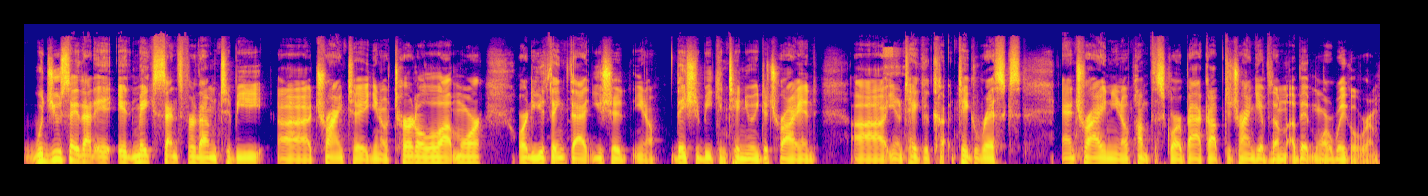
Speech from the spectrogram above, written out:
would you say that it, it makes sense for them to be uh, trying to you know turtle a lot more? Or do you think that you should you know they should be continuing to try and uh, you know take a, take risks and try and you know pump the score back up to try and give them a bit more wiggle room?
